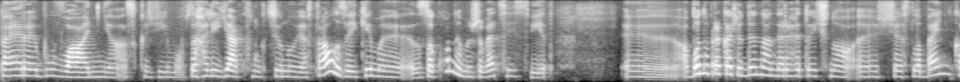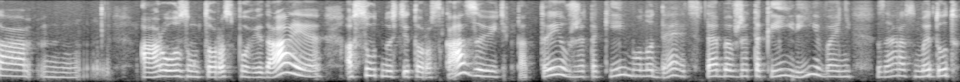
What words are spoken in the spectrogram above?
перебування, скажімо, взагалі, як функціонує астрал, за якими законами живе цей світ. Е, Або, наприклад, людина енергетично е, ще слабенька, а розум то розповідає, а сутності то розказують, та ти вже такий молодець, в тебе вже такий рівень. Зараз ми тут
